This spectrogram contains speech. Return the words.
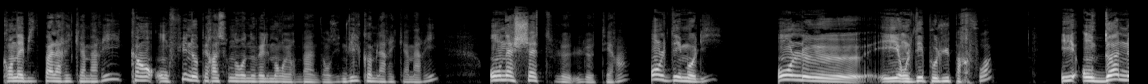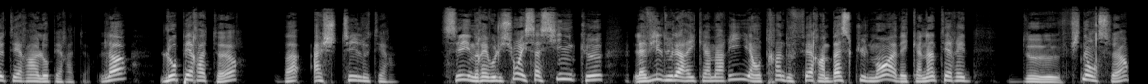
quand on n'habite pas la Ricamarie, quand on fait une opération de renouvellement urbain dans une ville comme la Ricamarie, on achète le, terrain, on le démolit, on le et on le dépollue parfois, et on donne le terrain à l'opérateur. Là, l'opérateur va acheter le terrain c'est une révolution et ça signe que la ville de la Ricamarie est en train de faire un basculement avec un intérêt de financeurs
